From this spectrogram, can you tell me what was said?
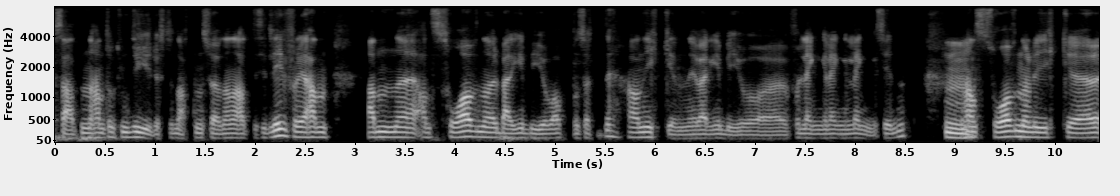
sa at han, han tok den dyreste nattens søvn han har hatt i sitt liv. Fordi han, han, eh, han sov når Bergen Bio var oppe på 70. Han gikk inn i Bergen Bio eh, for lenge, lenge, lenge siden. Mm. Han sov når det gikk eh,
